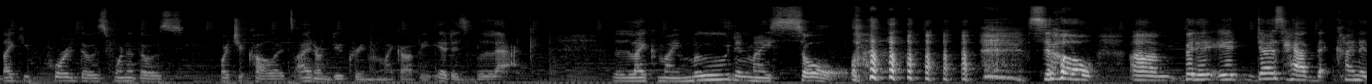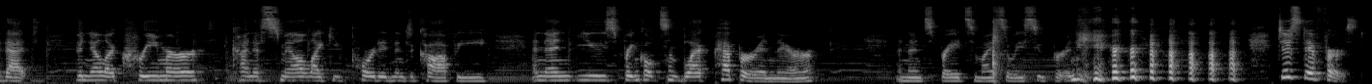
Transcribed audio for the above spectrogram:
like you poured those, one of those, what you call it. I don't do cream in my coffee. It is black, like my mood and my soul. So, um, but it, it does have that kind of that vanilla creamer kind of smell like you poured it into coffee. And then you sprinkled some black pepper in there and then sprayed some ISOE Super in the air. Just at first.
